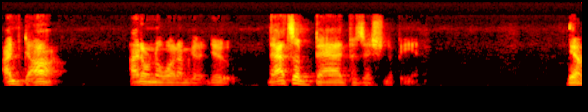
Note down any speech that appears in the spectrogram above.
I'm done. I don't know what I'm going to do. That's a bad position to be in. Yeah.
